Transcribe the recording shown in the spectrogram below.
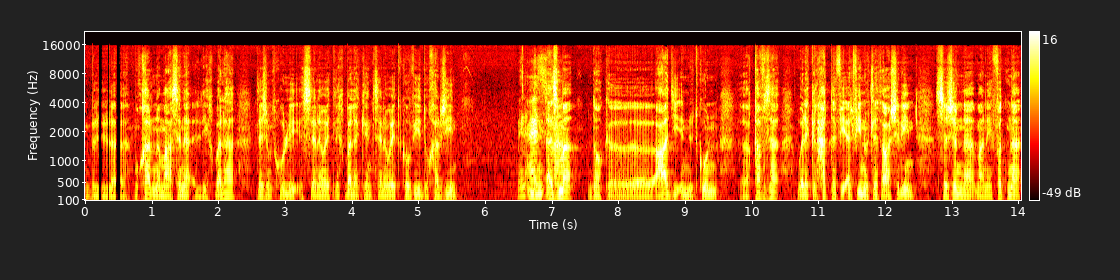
بالمقارنة مع السنة اللي قبلها. تنجم تقول لي السنوات اللي قبلها كانت سنوات كوفيد وخارجين من أزمة, من أزمة دونك آه، عادي أنه تكون آه، قفزة. ولكن حتى في 2023 سجلنا معناه فتنا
